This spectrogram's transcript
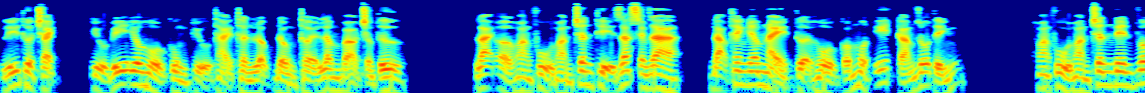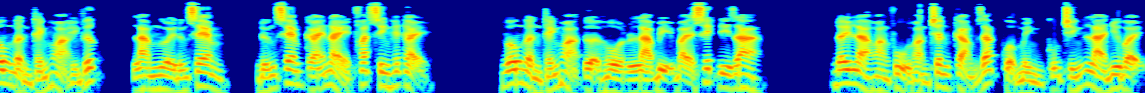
Lý thừa trạch cựu vĩ yêu hồ cùng cựu thải thần lộc đồng thời lâm vào trầm tư. Lại ở hoàng phủ hoàn chân thị giác xem ra, đạo thanh âm này tựa hồ có một ít cám dỗ tính. Hoàng phủ hoàn chân nên vô ngần thánh hỏa hình thức làm người đứng xem đứng xem cái này phát sinh hết thảy. Vô ngần thánh hỏa tựa hồ là bị bài xích đi ra. Đây là hoàng phủ hoàn chân cảm giác của mình cũng chính là như vậy,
